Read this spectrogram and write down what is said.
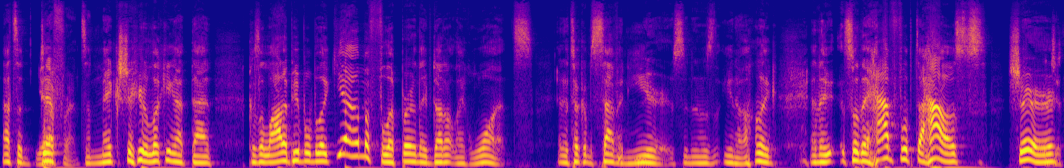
That's a difference. And make sure you're looking at that because a lot of people be like, yeah, I'm a flipper. And they've done it like once and it took them seven Mm-hmm. years. And it was, you know, like, and they, so they have flipped a house. Sure. Just-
